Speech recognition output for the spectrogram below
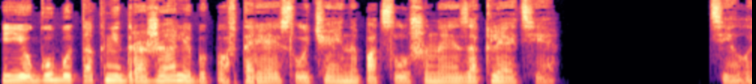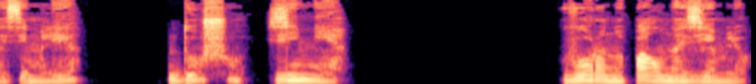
ее губы так не дрожали бы, повторяя случайно подслушанное заклятие. Тело земле, душу зиме. Ворон упал на землю.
